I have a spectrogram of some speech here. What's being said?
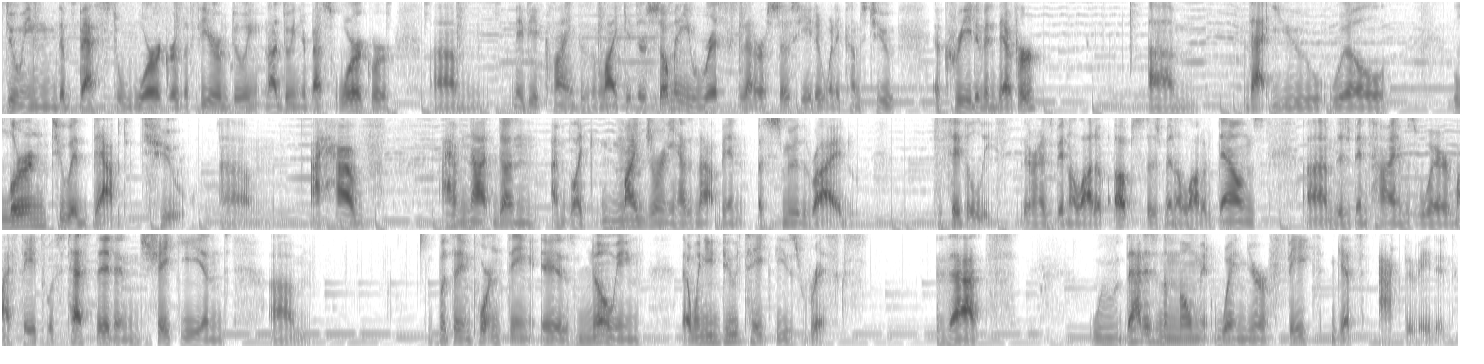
doing the best work or the fear of doing not doing your best work or um, maybe a client doesn't like it. There's so many risks that are associated when it comes to a creative endeavor um, that you will learn to adapt to. Um, i have I have not done, I'm like, my journey has not been a smooth ride, to say the least. There has been a lot of ups, there's been a lot of downs. Um, there's been times where my faith was tested and shaky, and um, but the important thing is knowing that when you do take these risks, that that is the moment when your faith gets activated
